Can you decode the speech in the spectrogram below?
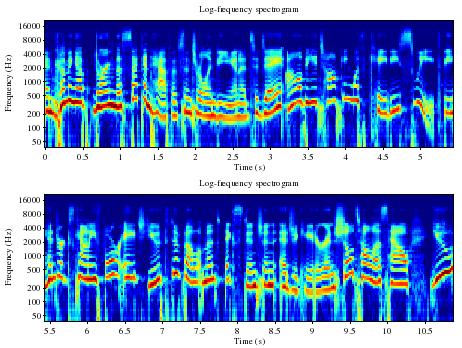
And coming up during the second half of Central Indiana today, I'll be talking with Katie Sweet, the Hendricks County 4 H Youth Development Extension Educator, and she'll tell us how you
